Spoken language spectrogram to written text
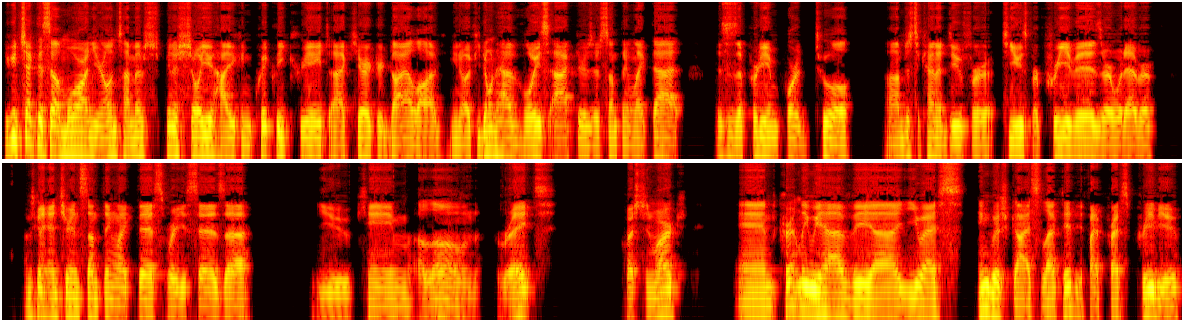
You can check this out more on your own time. I'm just going to show you how you can quickly create a character dialogue. You know, if you don't have voice actors or something like that, this is a pretty important tool um, just to kind of do for, to use for previs or whatever. I'm just going to enter in something like this where he says, uh, you came alone, right? Question mark. And currently we have the uh, US English guy selected. If I press preview,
